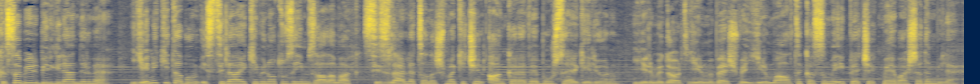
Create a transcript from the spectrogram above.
Kısa bir bilgilendirme. Yeni kitabım İstila 2030'u imzalamak, sizlerle tanışmak için Ankara ve Bursa'ya geliyorum. 24, 25 ve 26 Kasım'ı iple çekmeye başladım bile.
